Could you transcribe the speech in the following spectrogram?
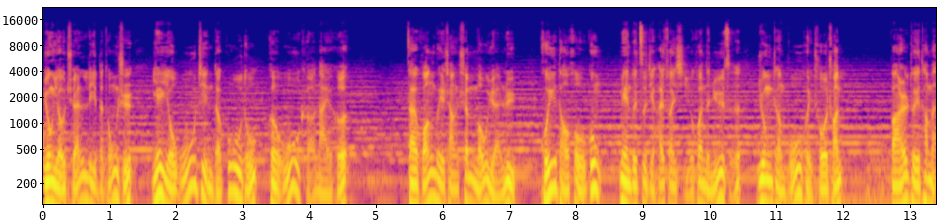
拥有权力的同时，也有无尽的孤独和无可奈何。在皇位上深谋远虑，回到后宫，面对自己还算喜欢的女子，雍正不会戳穿，反而对他们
